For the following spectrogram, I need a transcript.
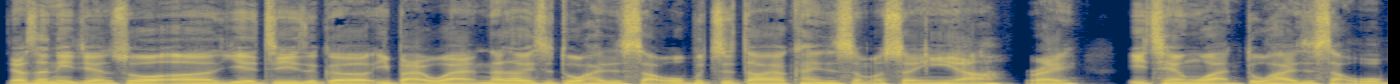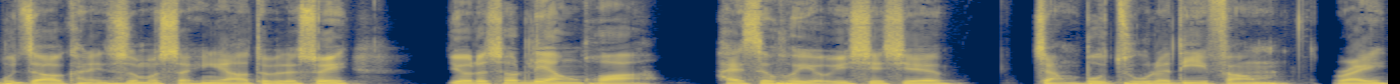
假设你今天说呃业绩这个一百万，那到底是多还是少？我不知道，要看你是什么生意啊，right？一千万多还是少？我不知道，看你是什么生意啊，对不对？所以有的时候量化还是会有一些些讲不足的地方，right？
